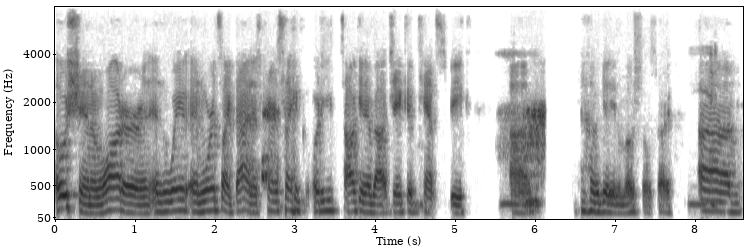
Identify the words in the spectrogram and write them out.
ocean and water and, and, wave, and words like that. And his parents like, what are you talking about? Jacob can't speak. Um, I'm getting emotional, sorry. Um,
